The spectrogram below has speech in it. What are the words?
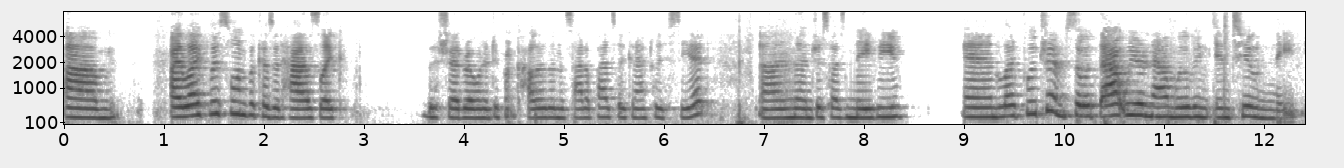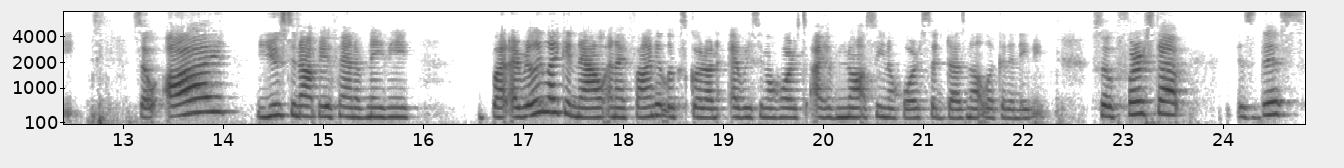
Um, I like this one because it has like the Shedrow in a different color than the saddle pad so you can actually see it. Uh, and then just has navy and light blue trim. So with that, we are now moving into navy. So I used to not be a fan of navy, but I really like it now, and I find it looks good on every single horse. I have not seen a horse that does not look at a navy. So first up is this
